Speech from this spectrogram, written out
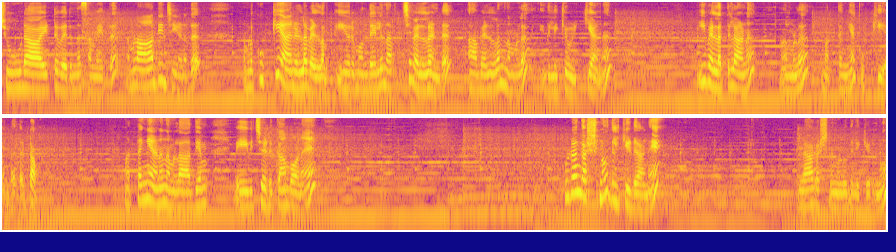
ചൂടായിട്ട് വരുന്ന സമയത്ത് നമ്മൾ ആദ്യം ചെയ്യണത് നമ്മൾ കുക്ക് ചെയ്യാനുള്ള വെള്ളം. ഈ ഒരു മൊന്തയിൽ നിറച്ച് വെള്ളമുണ്ട്. ആ വെള്ളം നമ്മൾ ഇതിലേക്ക് ഒഴിക്കുകയാണ്. ഈ വെള്ളത്തിലാണ് നമ്മൾ മത്തങ്ങ കുക്ക് ചെയ്യേണ്ടത് കേട്ടോ. മത്തങ്ങയാണ് നമ്മൾ ആദ്യം വേവിച്ചെടുക്കാൻ പോണേ. മുഴുവൻ കഷ്ണവും ഇതിലേക്ക് ഇടുകയാണേ. എല്ലാ കഷ്ണങ്ങളും ഇതിലേക്ക് ഇടുന്നു.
